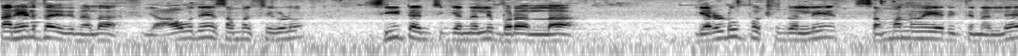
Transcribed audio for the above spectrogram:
ನಾನು ಹೇಳ್ತಾ ಇದ್ದೀನಲ್ಲ, ಯಾವುದೇ ಸಮಸ್ಯೆಗಳು ಸೀಟ್ ಹಂಚಿಕೆಯಲ್ಲಿ ಬರಲ್ಲ. ಎರಡೂ ಪಕ್ಷದಲ್ಲಿ ಸಮನ್ವಯ ರೀತಿಯಲ್ಲೇ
